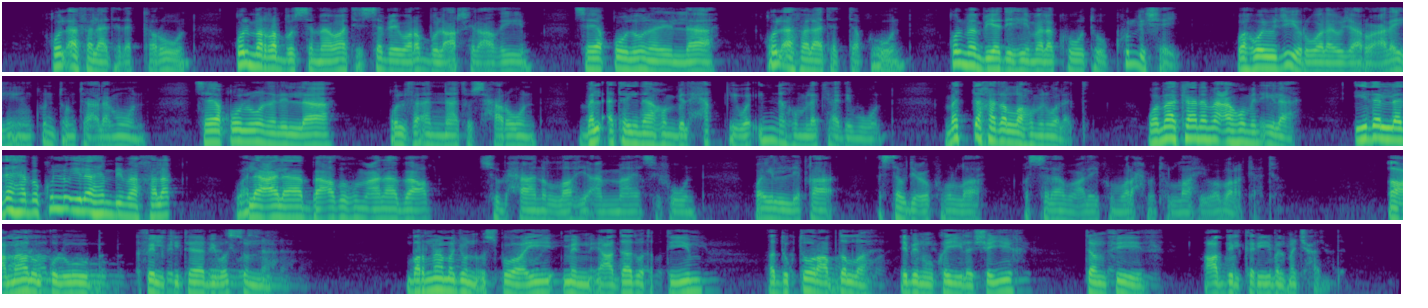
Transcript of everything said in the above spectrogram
قل أفلا تذكرون؟ قل من رب السماوات السبع ورب العرش العظيم؟ سيقولون لله قل أفلا تتقون؟ قل من بيده ملكوت كل شيء وهو يجير ولا يجار عليه إن كنتم تعلمون. سيقولون لله قل فأنا تسحرون بل أتيناهم بالحق وإنهم لكاذبون. ما اتخذ الله من ولد وما كان معه من إله إذا لذهب كل إله بما خلق ولعلى بعضهم على بعض. سبحان الله عما يصفون. وإلى اللقاء. أستودعكم الله. والسلام عليكم ورحمة الله وبركاته. أعمال القلوب في الكتاب والسنة. برنامج أسبوعي من إعداد وتقديم الدكتور عبد الله ابن وكيل الشيخ تنفيذ عبد الكريم المجحد.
